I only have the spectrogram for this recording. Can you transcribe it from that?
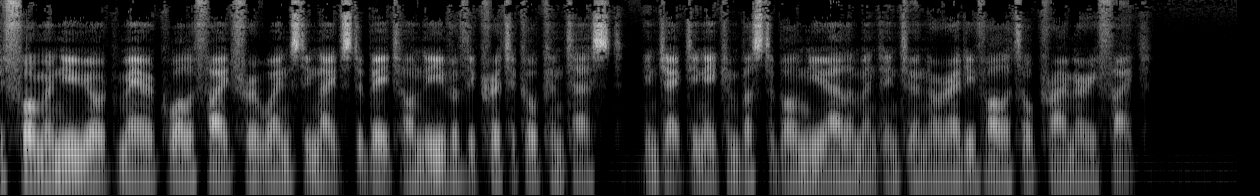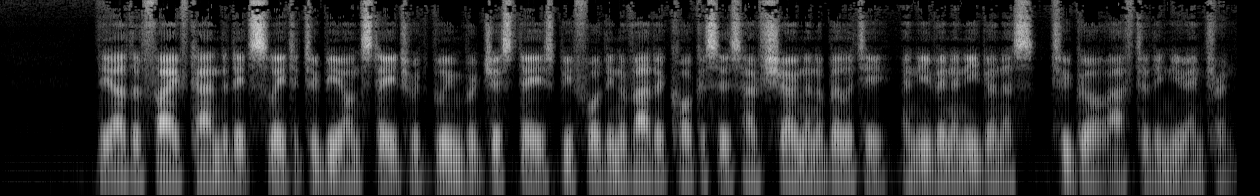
The former New York mayor qualified for Wednesday night's debate on the eve of the critical contest, injecting a combustible new element into an already volatile primary fight. The other five candidates slated to be on stage with Bloomberg just days before the Nevada caucuses have shown an ability, and even an eagerness, to go after the new entrant.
